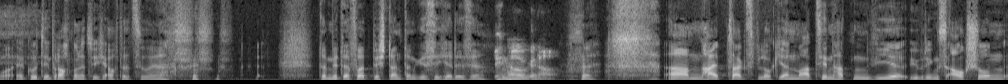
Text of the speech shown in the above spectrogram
Oh, ja gut, den braucht man natürlich auch dazu, ja. damit der Fortbestand dann gesichert ist. Ja. Genau, genau. ähm, Halbtagsblock, Jan Martin, hatten wir übrigens auch schon,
